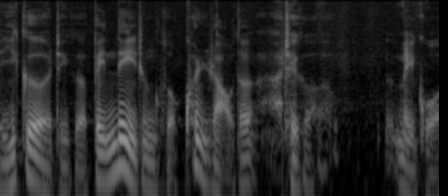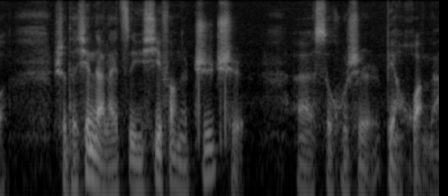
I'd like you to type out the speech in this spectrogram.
一个这个被内政所困扰的这个美国。使得现在来自于西方的支持，呃，似乎是变缓慢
